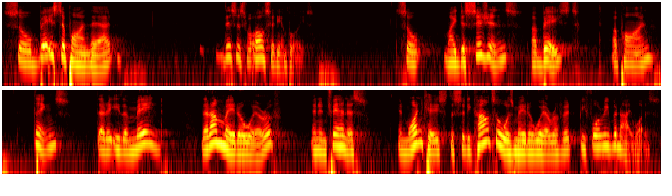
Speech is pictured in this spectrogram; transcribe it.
So, based upon that, this is for all city employees. So, my decisions are based upon things that are either made, that I'm made aware of, and in fairness, in one case, the city council was made aware of it before even I was.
